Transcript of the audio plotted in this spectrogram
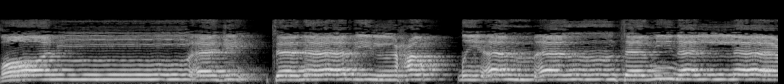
قالوا أجئتنا بالحق أم أنت من اللاعبين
